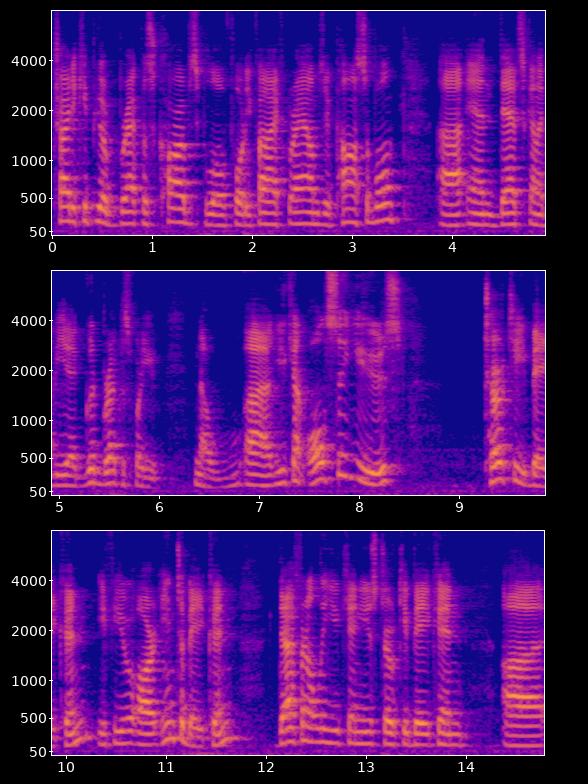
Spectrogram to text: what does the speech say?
try to keep your breakfast carbs below 45 grams if possible uh, and that's going to be a good breakfast for you now uh, you can also use turkey bacon. If you are into bacon, definitely you can use turkey bacon uh,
